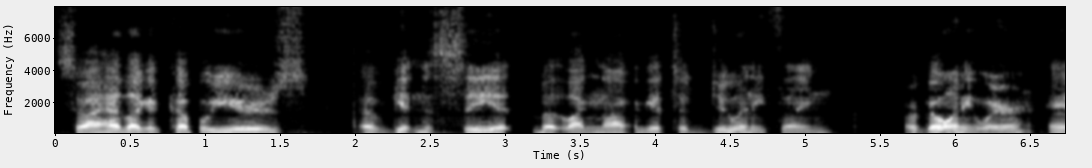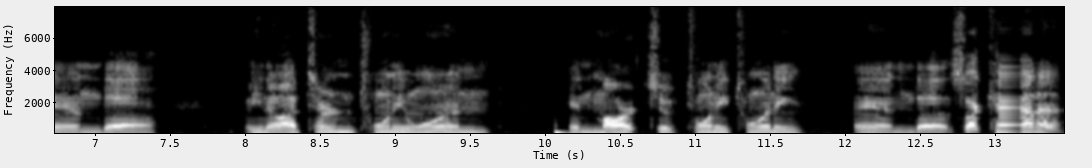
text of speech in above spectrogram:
so I had like a couple years of getting to see it, but like not get to do anything or go anywhere. And uh, you know, I turned 21 in March of 2020, and uh, so I kind of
